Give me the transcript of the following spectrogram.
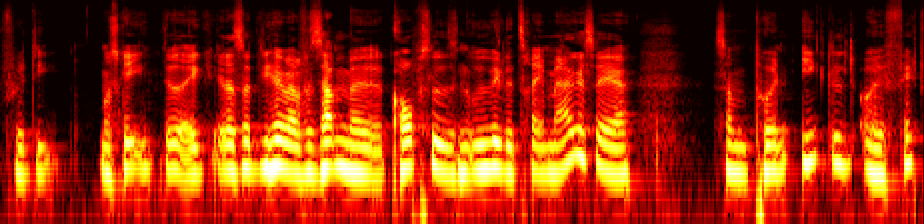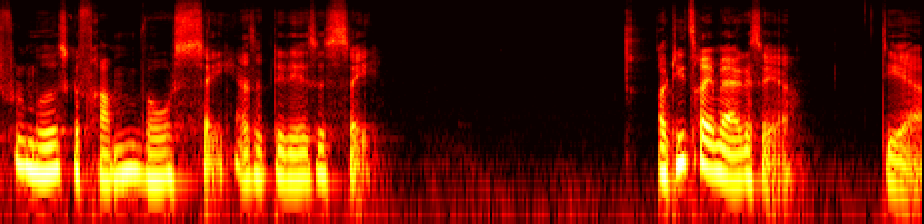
fordi, måske, det ved jeg ikke, ellers så de har i hvert fald sammen med korpsledelsen udviklet tre mærkesager, som på en enkelt og effektfuld måde skal fremme vores sag, altså DDS' sag. Og de tre mærkesager, det er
